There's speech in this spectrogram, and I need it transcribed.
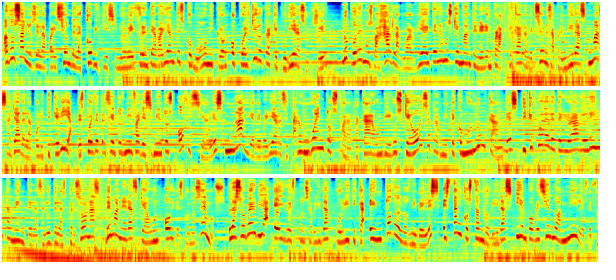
A dos años de la aparición de la COVID-19 y frente a variantes como Omicron o cualquier otra que pudiera surgir, no podemos bajar la guardia y tenemos que mantener en práctica las lecciones aprendidas más allá de la politiquería. Después de 300.000 fallecimientos oficiales, nadie debería recetar ungüentos para atacar a un virus que hoy se transmite como nunca antes y que puede deteriorar lentamente la salud de las personas de maneras que aún hoy desconocemos. La soberbia e irresponsabilidad política en todos los niveles están costando vidas y empobreciendo a miles de familias.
